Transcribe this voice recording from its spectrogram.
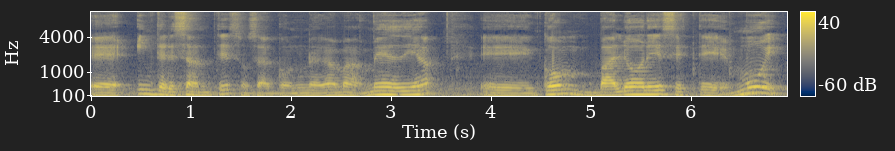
eh, interesantes, o sea, con una gama media, con valores este, muy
